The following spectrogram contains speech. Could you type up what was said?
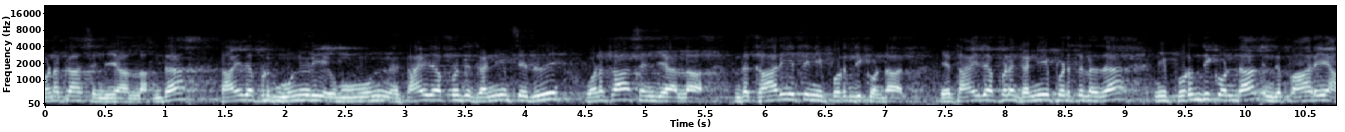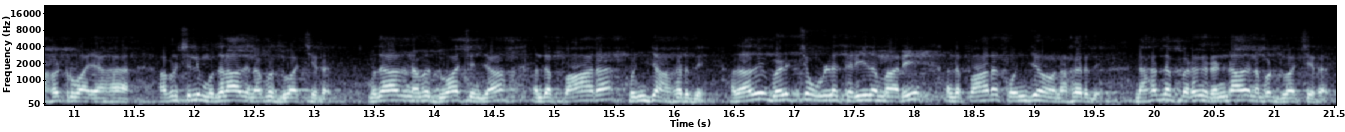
உனக்காக செஞ்சியாடலாம் இந்த தாய் தப்பனுக்கு முன்னுரி முன் தாய் தப்பனுக்கு கண்ணியம் செய்தது உனக்காக செஞ்சியாடலாம் இந்த காரியத்தை நீ பொருந்தி கொண்டால் என் தாய் தப்பனை கண்ணியப்படுத்தினதை நீ பொருந்தி கொண்டால் இந்த பாறையை அகற்றுவாயாக. அப்படின்னு சொல்லி முதலாவது நபர் துவா செய்கிறார் முதலாவது நபர் துவா செஞ்சால் அந்த பாறை கொஞ்சம் அகருது. அதாவது வெளிச்சம் உள்ளே தெரியுத மாதிரி அந்த பாறை கொஞ்சம் நகருது. நகர்ந்த பிறகு ரெண்டாவது நபர் துவா செய்கிறார்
